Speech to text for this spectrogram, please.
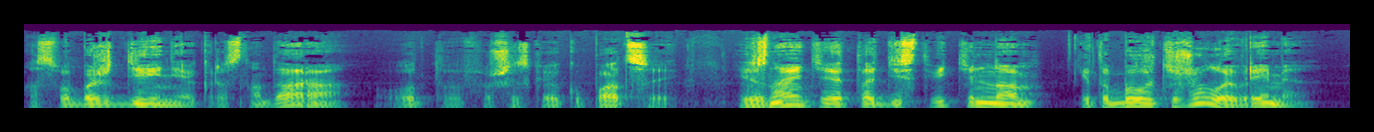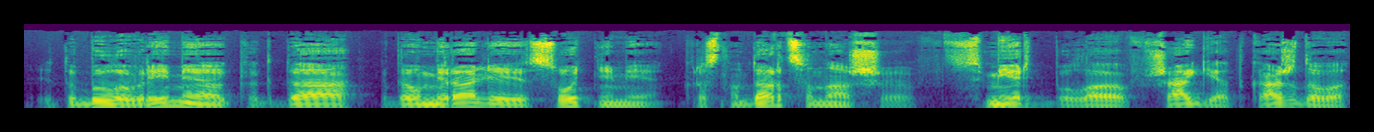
освобождения Краснодара от фашистской оккупации. И знаете, это действительно, это было тяжелое время. Это было время, когда, когда умирали сотнями краснодарцы наши, смерть была в шаге от каждого.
